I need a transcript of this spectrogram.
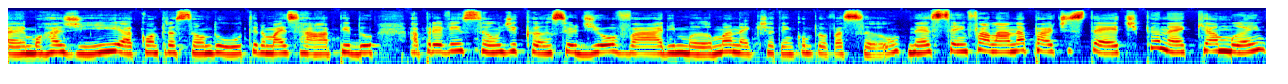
a hemorragia, a contração do útero mais rápido, a prevenção de câncer de ovário e mama, né? Que já tem comprovação, né? Sem falar na parte estética, né? Que a mãe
